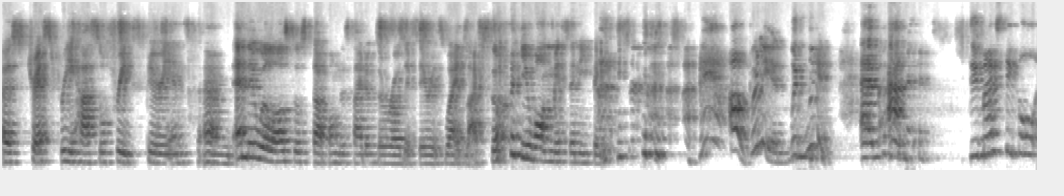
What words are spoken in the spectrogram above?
a stress-free hassle-free experience um, and they will also stop on the side of the road if there is wildlife so you won't miss anything oh, brilliant! Win-win. Um, and do most people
